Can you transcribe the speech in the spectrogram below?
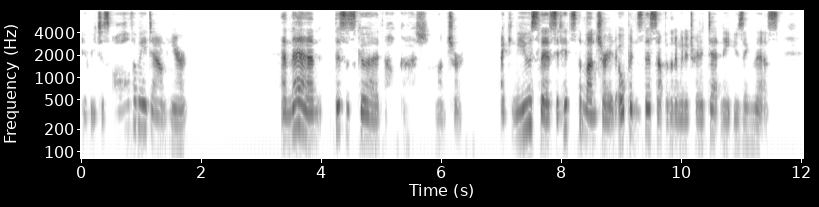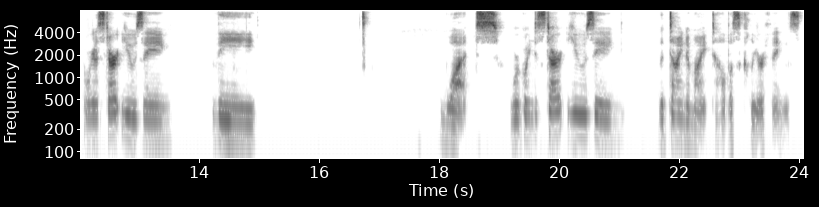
It reaches all the way down here. And then, this is good. Oh gosh, muncher. I can use this. It hits the muncher. It opens this up, and then I'm going to try to detonate using this. And we're going to start using the what? We're going to start using the dynamite to help us clear things.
